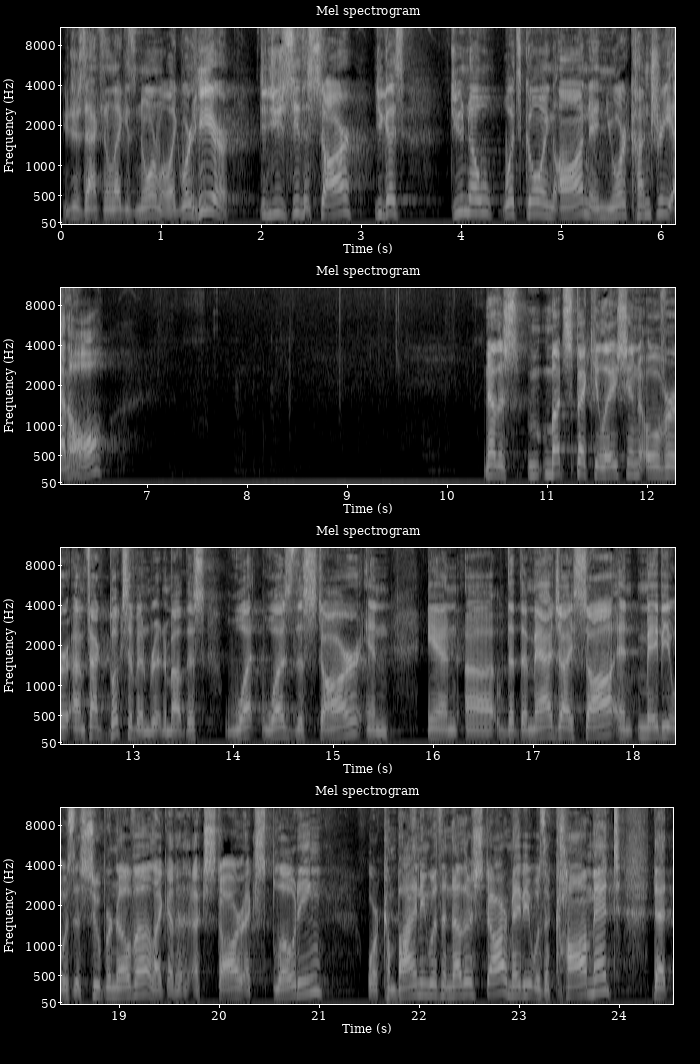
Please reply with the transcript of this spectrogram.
You're just acting like it's normal. Like we're here. Did you see the star? You guys, do you know what's going on in your country at all? Now, there's much speculation over, in fact, books have been written about this. What was the star and, and uh, that the Magi saw? And maybe it was a supernova, like a, a, star exploding or combining with another star. Maybe it was a comet that,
